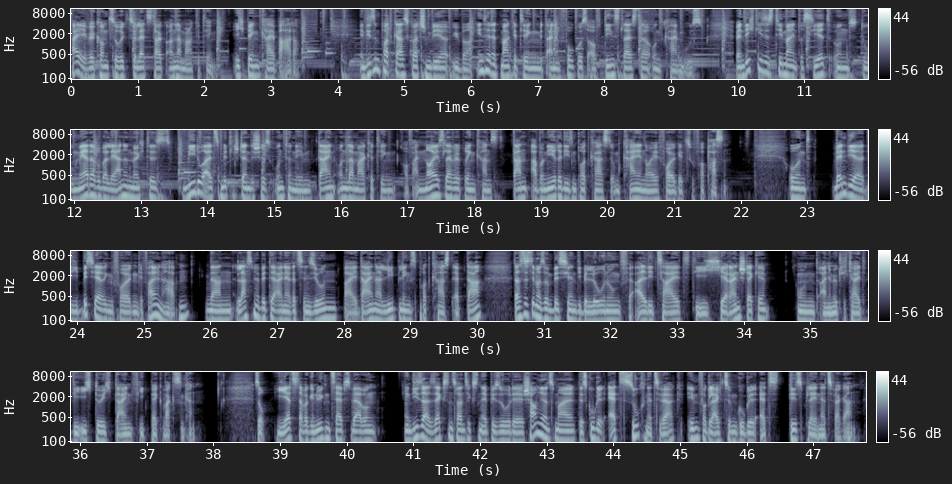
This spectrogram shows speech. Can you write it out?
Hi, willkommen zurück zu Let's Talk Online Marketing. Ich bin Kai Bader. In diesem Podcast quatschen wir über Internetmarketing mit einem Fokus auf Dienstleister und KMUs. Wenn dich dieses Thema interessiert und du mehr darüber lernen möchtest, wie du als mittelständisches Unternehmen dein Online-Marketing auf ein neues Level bringen kannst, dann abonniere diesen Podcast, um keine neue Folge zu verpassen. Und wenn dir die bisherigen Folgen gefallen haben, dann lass mir bitte eine Rezension bei deiner Lieblings-Podcast-App da. Das ist immer so ein bisschen die Belohnung für all die Zeit, die ich hier reinstecke und eine Möglichkeit, wie ich durch dein Feedback wachsen kann. So, jetzt aber genügend Selbstwerbung. In dieser 26. Episode schauen wir uns mal das Google Ads Suchnetzwerk im Vergleich zum Google Ads Display Netzwerk an.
